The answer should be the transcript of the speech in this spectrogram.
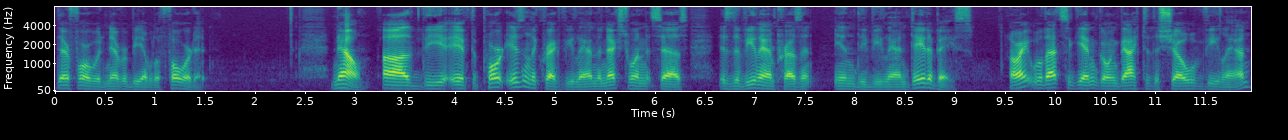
therefore would never be able to forward it. Now, uh, the, if the port is in the correct VLAN, the next one it says is the VLAN present in the VLAN database. All right, well that's again going back to the show VLAN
